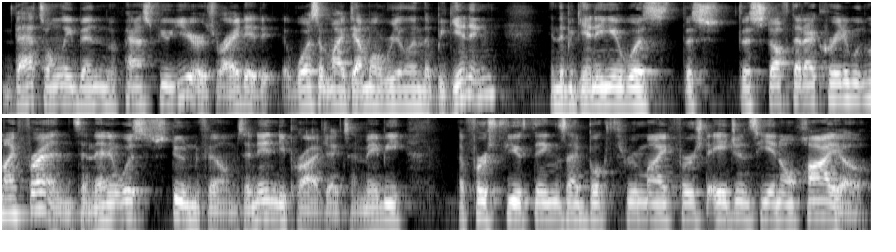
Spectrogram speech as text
that's only been the past few years, right? It, it, wasn't my demo reel in the beginning. In the beginning, it was the, the stuff that I created with my friends, and then it was student films and indie projects, and maybe the first few things I booked through my first agency in Ohio.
